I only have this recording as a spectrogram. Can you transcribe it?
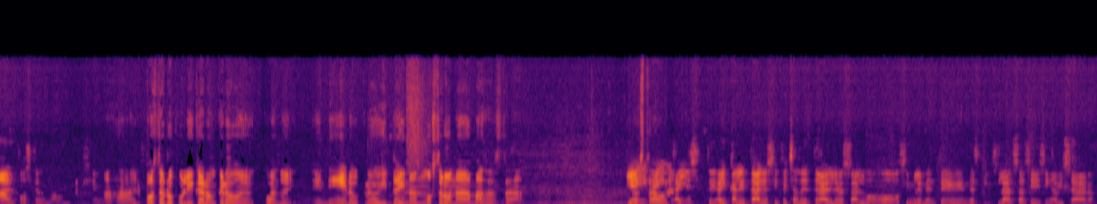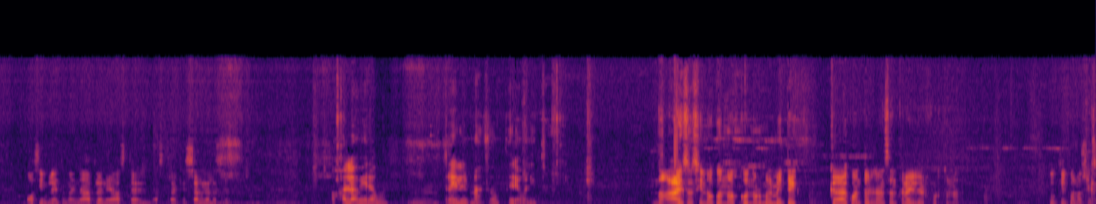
ah el póster no Ajá, el póster lo publicaron creo cuando en enero creo y de ahí no han mostrado nada más hasta y hay, hasta hay, hay, este, hay calendarios y fechas de trailers algo o simplemente Netflix lanza así sin avisar o simplemente no hay nada planeado hasta el- hasta que salga la serie Ojalá hubiera un, un trailer más, ¿no? Sería bonito. no, ah, eso sí no conozco. Normalmente cada cuánto lanzan trailer, Fortunato. tú que conoces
